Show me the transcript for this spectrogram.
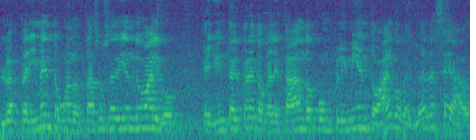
lo experimento cuando está sucediendo algo que yo interpreto que le está dando cumplimiento a algo que yo he deseado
